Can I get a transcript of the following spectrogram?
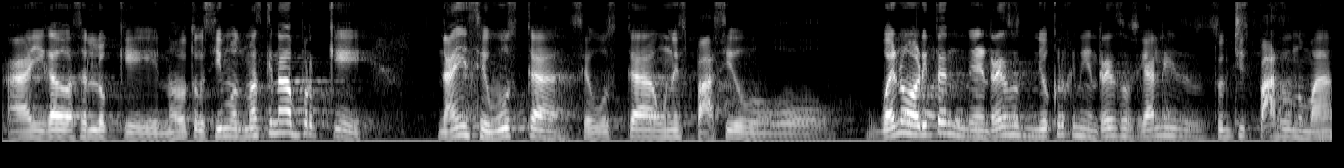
ha, llegado a hacer lo que nosotros hicimos. Más que nada porque nadie se busca, se busca un espacio o bueno, ahorita en, redes, yo creo que ni en redes sociales, son chispazos nomás.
